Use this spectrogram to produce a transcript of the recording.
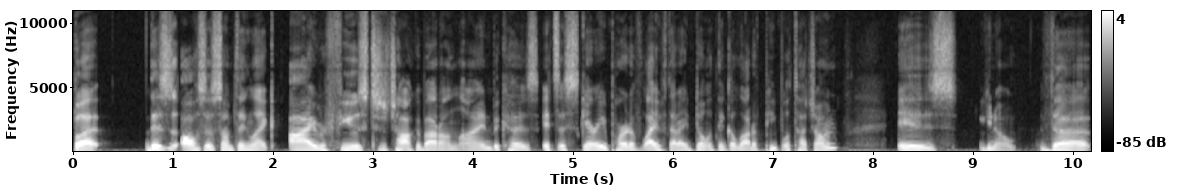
But this is also something like I refuse to talk about online because it's a scary part of life that I don't think a lot of people touch on is, you know, the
